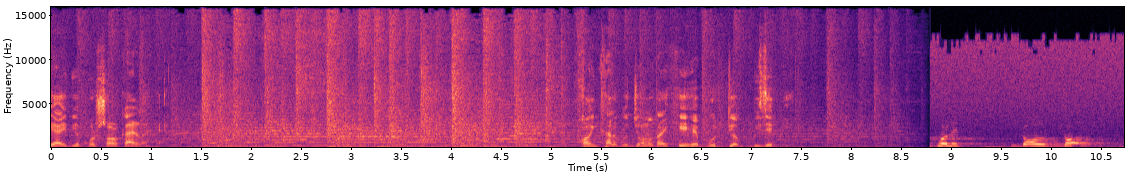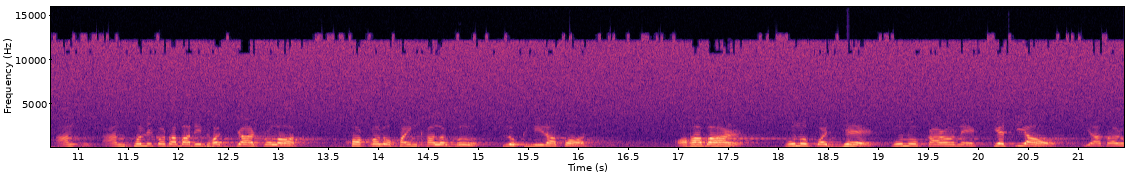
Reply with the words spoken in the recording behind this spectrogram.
এ আই ডি এফৰ চৰকাৰ নাহে। সংখ্যালঘু জনতাই সেয়েহে ভোট দিয়ক বিজেপি। আঞ্চলিকতাবাদী ধৈৰ্যাৰ তলত সকলো সংখ্যালঘু লোক নিৰাপদ। অহাবাৰ কোনো পধ্যে কোনো কাৰণে কেতিয়াও ইয়াত আৰু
